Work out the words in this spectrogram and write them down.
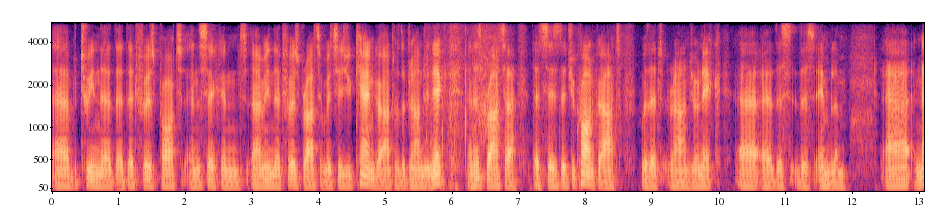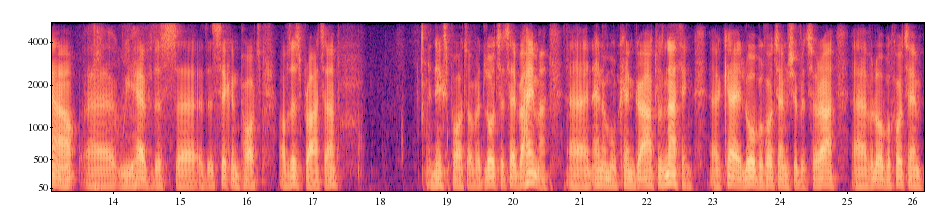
uh, between the, the, that first part and the second. I mean, that first brata which says you can go out with it around your neck, and this brata that says that you can't go out with it around your neck. Uh, uh this this emblem. Uh, now uh, we have this the second part of this brata the next part of it, Lord say behema, uh, an animal can go out with nothing. Okay, lo b'chotem shevitzara, uh, v'lo b'chotem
